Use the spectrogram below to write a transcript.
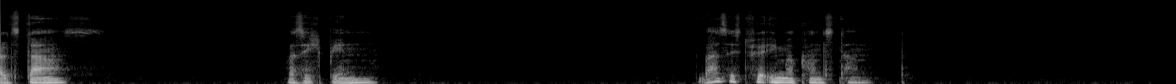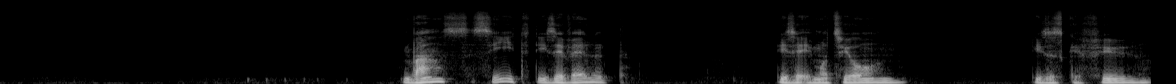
als das, was ich bin? Was ist für immer konstant? Was sieht diese Welt, diese Emotion, dieses Gefühl?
